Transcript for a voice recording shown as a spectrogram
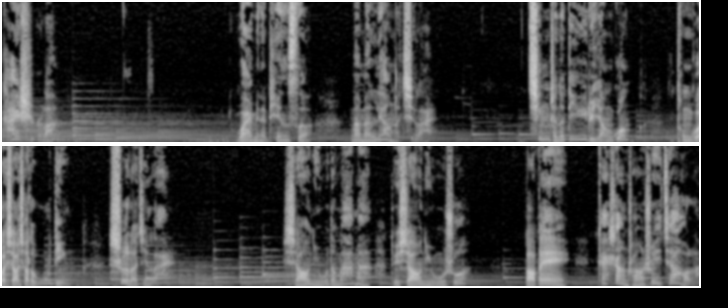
开始了，外面的天色慢慢亮了起来。清晨的第一缕阳光通过小小的屋顶射了进来。小女巫的妈妈对小女巫说：“宝贝，该上床睡觉了。”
